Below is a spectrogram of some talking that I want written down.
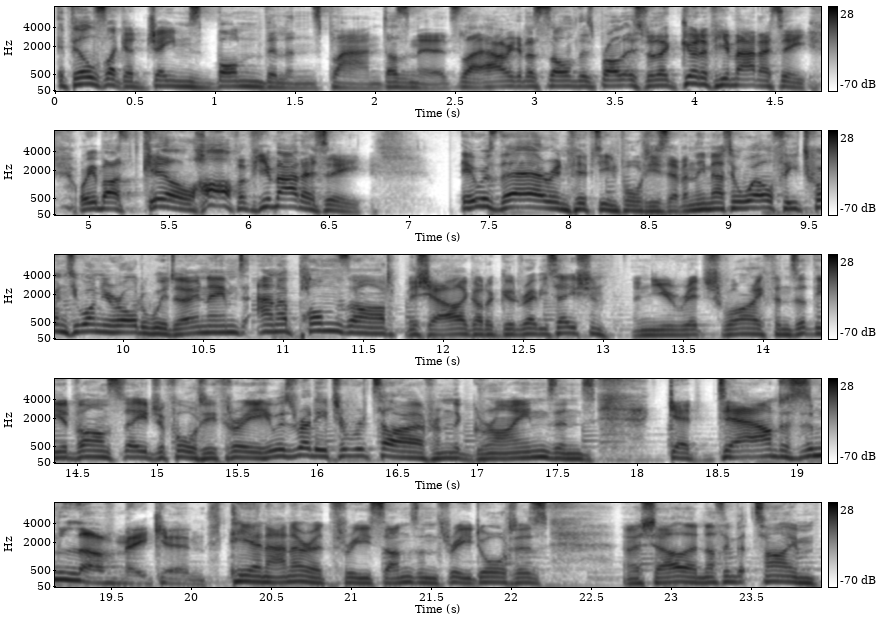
It feels like a James Bond villain's plan, doesn't it? It's like, how are we going to solve this problem? It's for the good of humanity. We must kill half of humanity. It was there in 1547 they met a wealthy 21 year old widow named Anna Ponsard. Michel got a good reputation, a new rich wife, and at the advanced age of 43, he was ready to retire from the grind and get down to some lovemaking. He and Anna had three sons and three daughters. Michel ah, had nothing but time.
